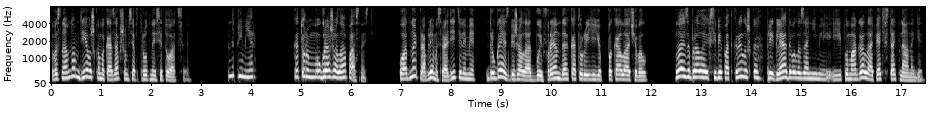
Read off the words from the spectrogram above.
В основном девушкам, оказавшимся в трудной ситуации. Например, которым угрожала опасность. У одной проблемы с родителями, другая сбежала от бойфренда, который ее поколачивал. Лайза брала их себе под крылышко, приглядывала за ними и помогала опять встать на ноги.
